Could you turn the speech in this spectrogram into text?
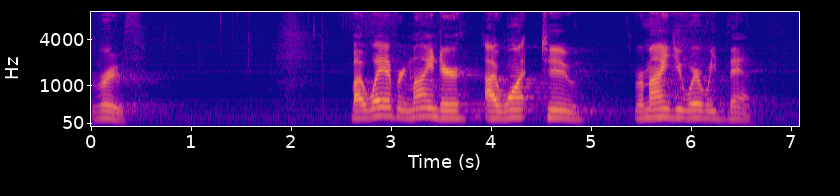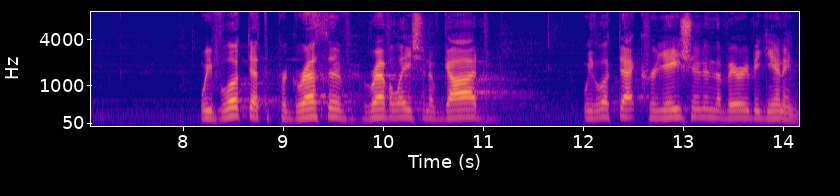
Ruth. By way of reminder, I want to remind you where we've been. We've looked at the progressive revelation of God. We looked at creation in the very beginning.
